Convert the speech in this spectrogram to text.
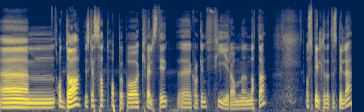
Um, og da husker jeg satt oppe på kveldstid eh, klokken fire om natta og spilte dette spillet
